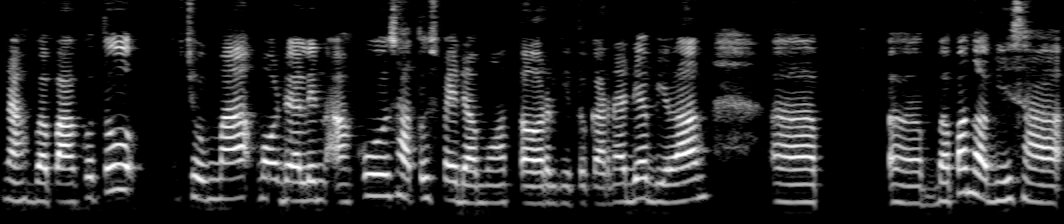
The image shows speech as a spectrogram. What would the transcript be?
Nah, bapak aku tuh cuma modalin aku satu sepeda motor gitu karena dia bilang e, uh, bapak nggak bisa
